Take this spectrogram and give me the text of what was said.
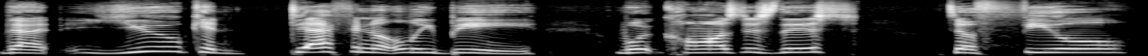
that you can definitely be what causes this to feel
